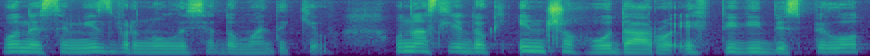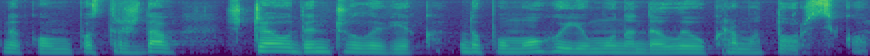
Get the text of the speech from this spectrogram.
Вони самі звернулися до медиків. Унаслідок іншого удару FPV безпілотником постраждав ще один чоловік. Допомогу йому надали у Краматорську.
